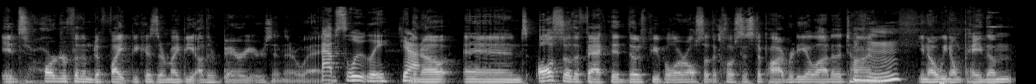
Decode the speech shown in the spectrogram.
it's harder for them to fight because there might be other barriers in their way. Absolutely. Yeah. You know, and also the fact that those people are also the closest to poverty a lot of the time. Mm-hmm. You know, we don't pay them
